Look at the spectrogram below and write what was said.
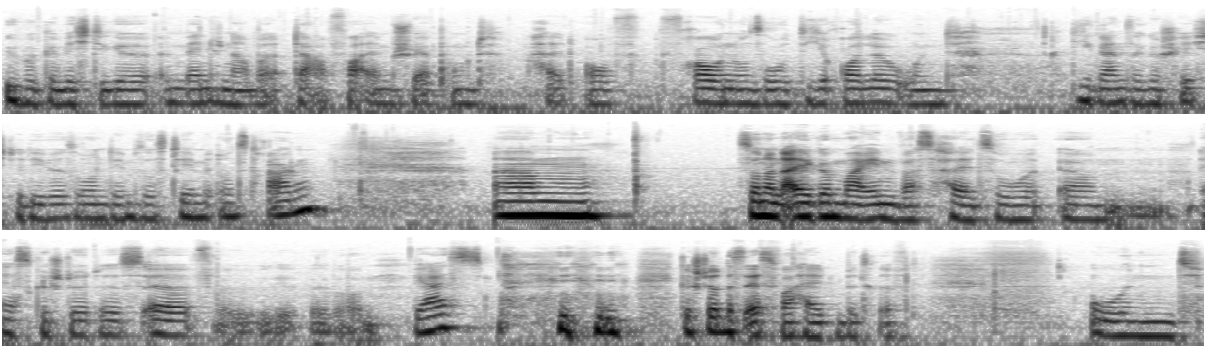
übergewichtige Menschen, aber da vor allem Schwerpunkt halt auf Frauen und so die Rolle und die ganze Geschichte, die wir so in dem System mit uns tragen ähm, sondern allgemein, was halt so ähm, essgestörtes, äh, wie heißt gestörtes Essverhalten betrifft. Und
